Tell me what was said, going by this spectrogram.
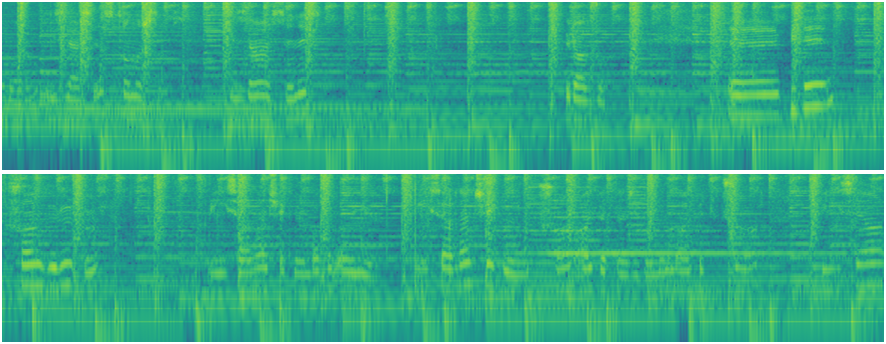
umarım. İzlerseniz tanırsınız. İzlemezseniz biraz zor. Ee, bir de şu an görüyorsunuz bilgisayardan çekmiyorum. Bakın oynuyor. Bilgisayardan çekmiyorum. Şu an iPad'den çekiyorum. Benim iPad 3'üm var. Bilgisayar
